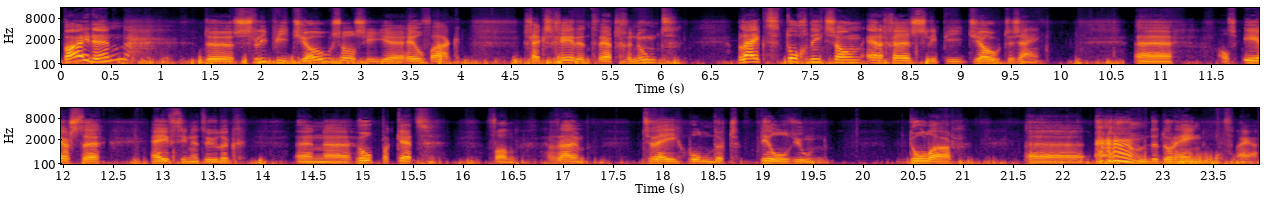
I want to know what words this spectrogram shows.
Biden, de Sleepy Joe, zoals hij uh, heel vaak gekscherend werd genoemd, blijkt toch niet zo'n erge Sleepy Joe te zijn. Uh, als eerste heeft hij natuurlijk een uh, hulppakket van ruim 200 biljoen dollar uh, er doorheen. Of, nou ja,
